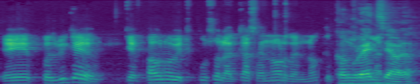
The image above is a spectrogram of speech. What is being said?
Eh, pues vi que, que Paunovic puso la casa en orden, ¿no? Que Congruencia, la, ¿verdad?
